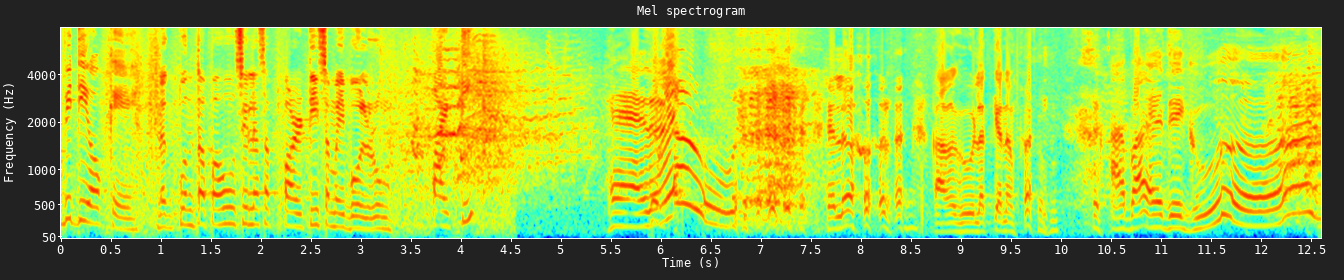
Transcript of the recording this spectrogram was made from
video ke, Nagpunta pa ho sila sa party sa may ballroom. party? Hello! Hello! Kakagulat ka naman. Aba, edi good.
